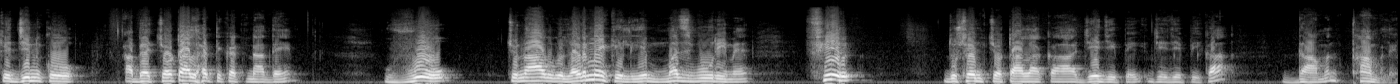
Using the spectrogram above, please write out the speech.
कि जिनको अभय चौटाला टिकट ना दें, वो चुनाव लड़ने के लिए मजबूरी में फिर दुष्यंत चौटाला का जे जेपी जे जे जेजेपी का दामन थाम लें।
